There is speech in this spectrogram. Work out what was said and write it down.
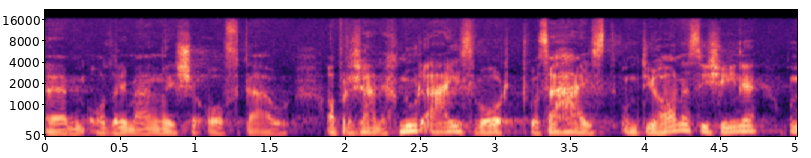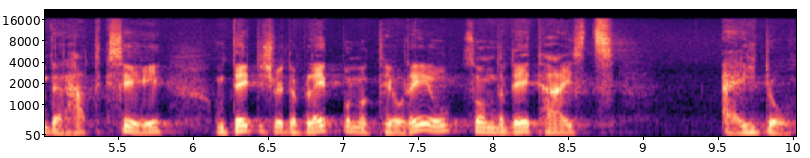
ähm, oder im Englischen oft auch. Aber es ist eigentlich nur ein Wort, was heißt und Johannes ist rein und er hat gesehen. Und dort ist weder Bleppo noch Theoreo, sondern dort heißt es Eido.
